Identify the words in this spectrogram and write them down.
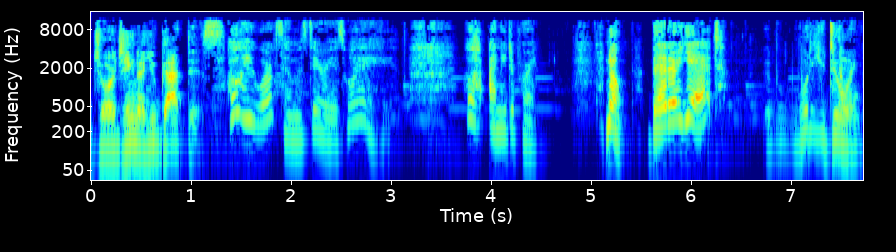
Georgina, you got this. Oh, he works in mysterious ways. Oh, I need to pray. No, better yet, What are you doing?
